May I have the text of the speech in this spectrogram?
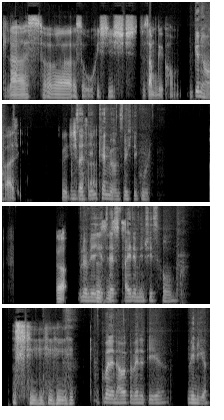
Glas-Server so richtig zusammengekommen, Genau. quasi. Und ich mal seitdem kennen wir uns richtig gut. Ja. Oder er Das jetzt heißt, ist- Feine Menschis Home. Aber der Name verwendet ihr wenige.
